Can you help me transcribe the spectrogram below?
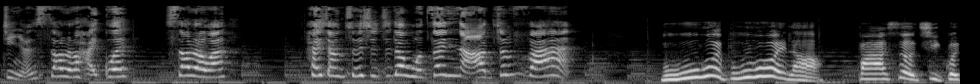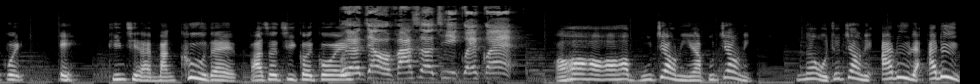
竟然骚扰海龟，骚扰完还想随时知道我在哪，真烦！不会不会啦，发射器龟龟，哎，听起来蛮酷的哎，发射器龟龟。不要叫我发射器龟龟。好好好好好，不叫你啊，不叫你，那我就叫你阿绿了，阿绿。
